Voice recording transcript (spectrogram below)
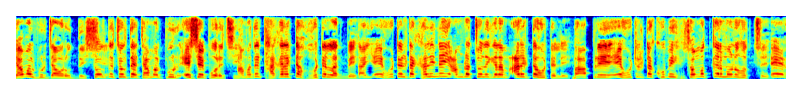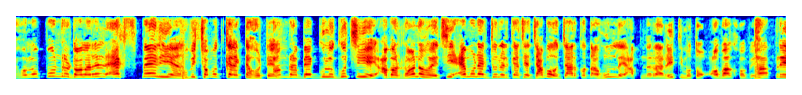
জামালপুর যাওয়ার উদ্দেশ্যে। চলতে চলতে জামালপুর এসে পড়েছি। আমাদের থাকার একটা হোটেল লাগবে। তাই এই হোটেলটা খালি নেই, আমরা চলে গেলাম আরেকটা হোটেলে। বাপরে, এই হোটেলটা খুবই চমৎকার মনে হচ্ছে। এ হলো পনেরো ডলারের এক্সপেরিয়েন্স খুবই চমৎকার একটা হোটেল। আমরা ব্যাগগুলো গুছিয়ে আবার রওনা হয়েছি এমন একজনের কাছে যাব, যার কথা শুনলে আপনারা রীতিমতো অবাক হবে। বাপরে,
